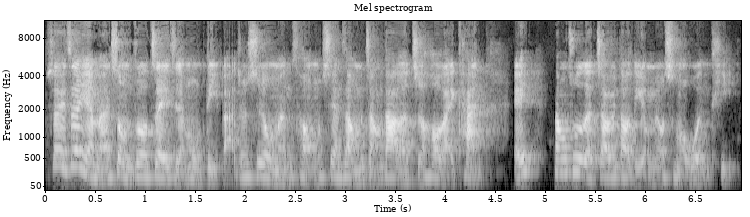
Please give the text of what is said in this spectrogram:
所以这也蛮是我们做这一集的目的吧，就是我们从现在我们长大了之后来看，哎，当初的教育到底有没有什么问题，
